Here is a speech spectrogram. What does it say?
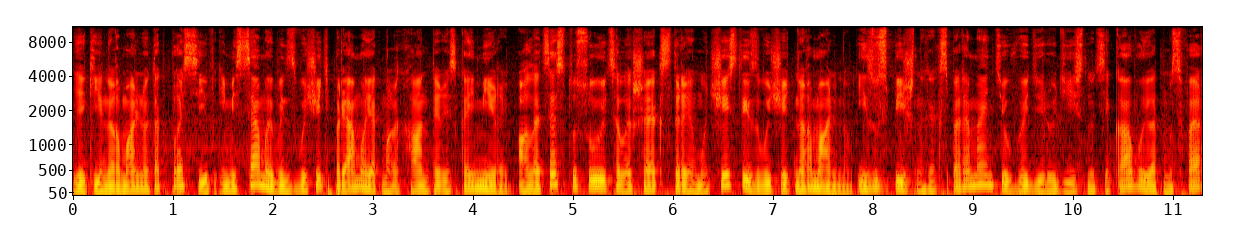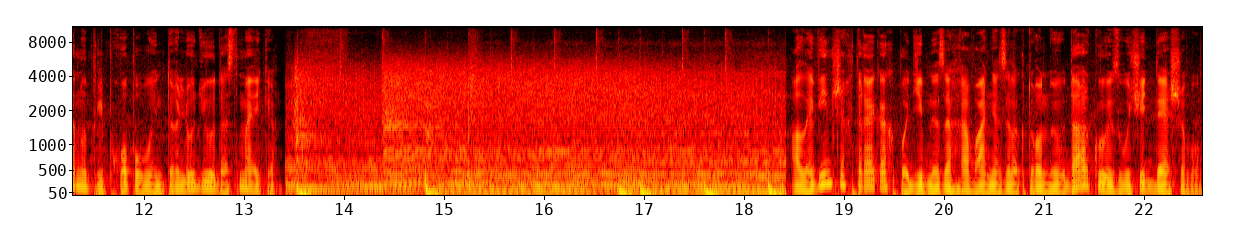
який нормально так просів, і місцями він звучить прямо як Марк Хантер із Кайміри. Але це стосується лише екстриму, чистий звучить нормально. Із успішних експериментів виділю дійсно цікаву і атмосферну тріп-хопову інтерлюдію Dustmaker. Але в інших треках подібне загравання з електронною даркою звучить дешево.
